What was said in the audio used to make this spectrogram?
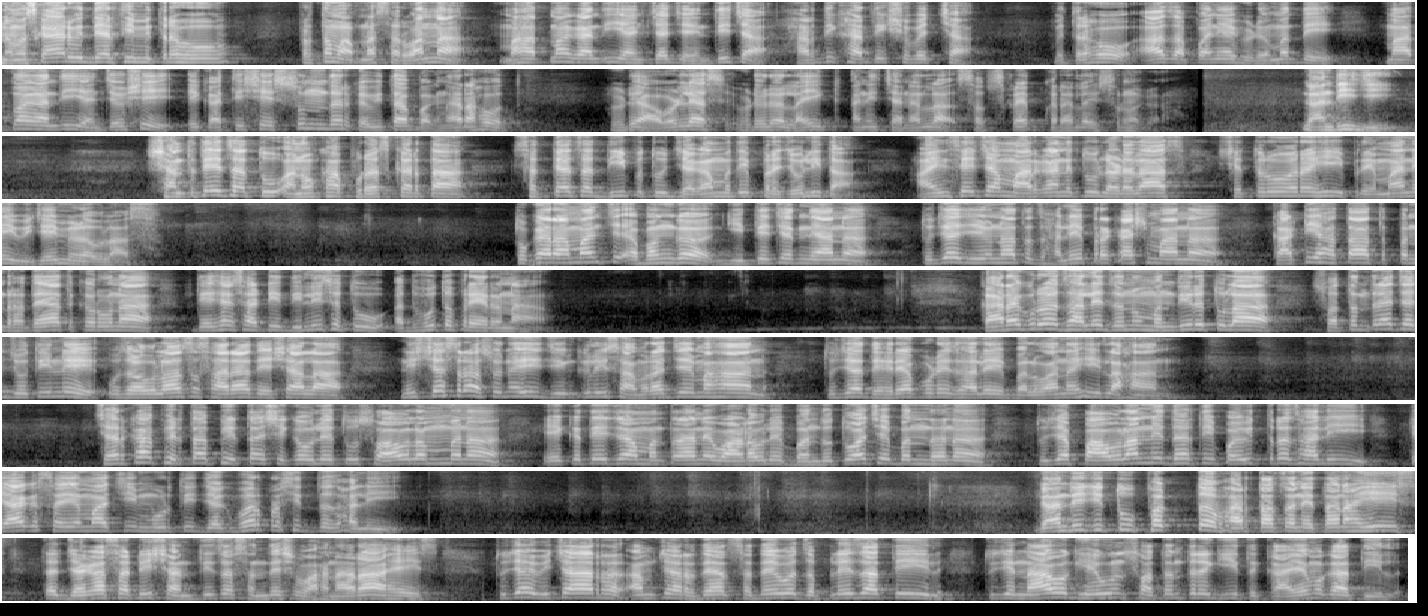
नमस्कार विद्यार्थी मित्र हो. प्रथम आपणा सर्वांना महात्मा गांधी यांच्या जयंतीच्या हार्दिक हार्दिक शुभेच्छा. मित्र हो आज आपण या व्हिडिओमध्ये महात्मा गांधी यांच्याविषयी एक अतिशय सुंदर कविता बघणार आहोत. व्हिडिओ आवडल्यास व्हिडिओला लाईक आणि चॅनलला सबस्क्राईब करायला विसरू नका. गांधीजी शांततेचा तू अनोखा पुरस्कर्ता सत्याचा दीप तू जगामध्ये प्रज्वलिता अहिंसेच्या मार्गाने तू लढलास शत्रूवरही प्रेमाने विजय मिळवलास. तुकारामांचे अभंग गीतेचे ज्ञान तुझ्या जीवनात झाले प्रकाशमान काठी हातात पण हृदयात करुणा देशासाठी दिलीस तू अद्भुत प्रेरणा. कारागृह झाले जणू मंदिर तुला स्वातंत्र्याच्या ज्योतीने उजळवलास साऱ्या देशाला. निशस्त्र असूनही जिंकली साम्राज्य महान तुझ्या धैर्यापुढे झाले बलवानही लहान. चरखा फिरता फिरता शिकवले तू स्वावलंबन एकतेच्या मंत्राने वाढवले बंधुत्वाचे बंधन तुझ्या पावलांनी धरती पवित्र झाली त्याग संयमाची मूर्ती जगभर प्रसिद्ध झाली. गांधीजी तू फक्त भारताचा नेता नाहीस तर जगासाठी शांतीचा संदेश वाहणारा आहेस. तुझ्या विचार आमच्या हृदयात सदैव जपले जातील तुझे नाव घेऊन स्वातंत्र्य गीत कायम गातील.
